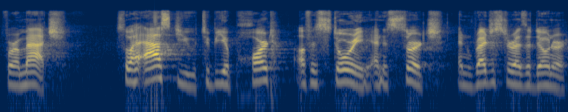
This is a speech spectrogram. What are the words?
for a match. So I ask you to be a part of his story and his search and register as a donor.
